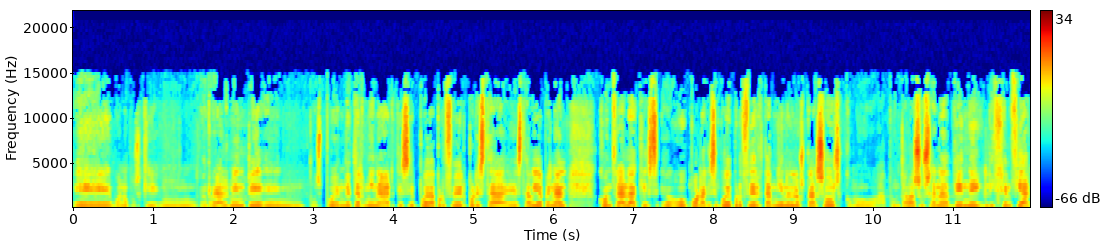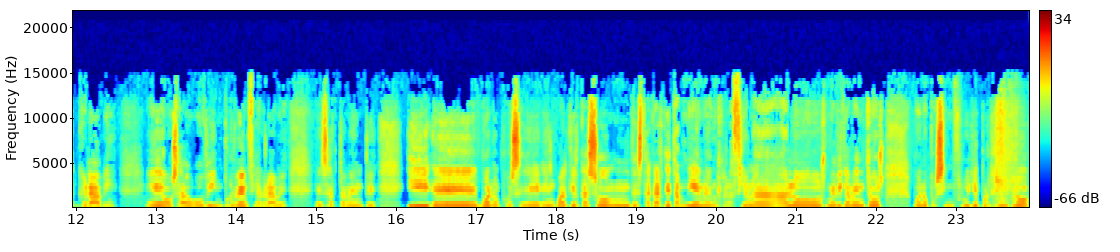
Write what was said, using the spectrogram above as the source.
eh, bueno, pues que mm, realmente pues pueden determinar que se pueda proceder por esta, esta vía penal, contra la que o por la que se puede proceder también en los casos, como apuntaba Susana, de negligencia grave, ¿eh? o sea, o de imprudencia grave, exactamente. Y eh, bueno, pues eh, en cualquier caso, mm, destacar que también en relación a, los medicamentos, bueno, pues influye, por ejemplo,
